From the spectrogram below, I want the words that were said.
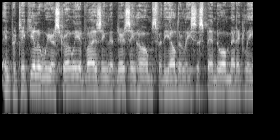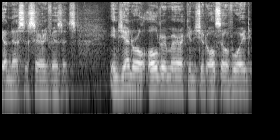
In particular, we are strongly advising that nursing homes for the elderly suspend all medically unnecessary visits. In general, older Americans should also avoid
